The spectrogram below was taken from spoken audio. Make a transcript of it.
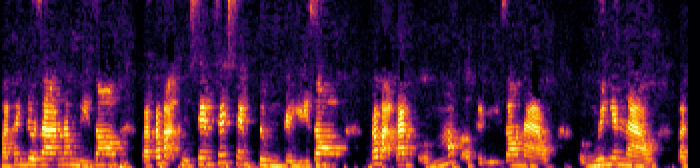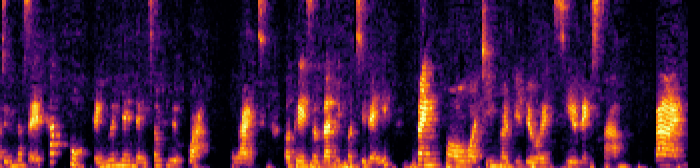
mà thanh đưa ra năm lý do. Và các bạn thử xem xét xem từng cái lý do các bạn đang ở mắc ở cái lý do nào ở nguyên nhân nào. Và chúng ta sẽ khắc phục cái nguyên nhân đấy cho hiệu quả. right? Okay, so that's it for today. Thank you for watching my video and see you next time. Bye.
